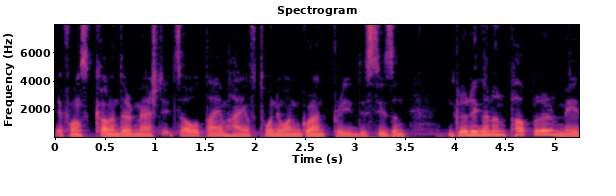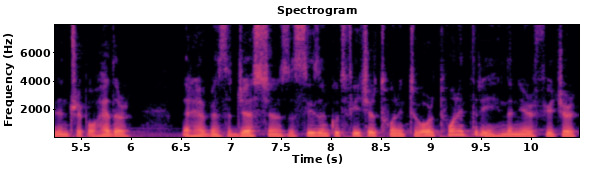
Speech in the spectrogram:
F1's calendar matched its all-time high of 21 Grand Prix this season, including an unpopular maiden triple header. There have been suggestions the season could feature 22 or 23 in the near future,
